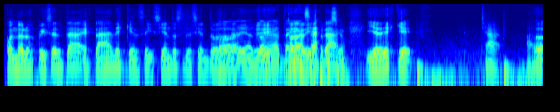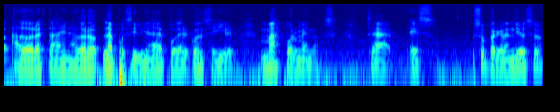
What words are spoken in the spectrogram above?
Cuando los Pixel ta- estaban en 600, 700 Todavía, dólares. Todavía dije, están precio. Y yo dije que, cha, ado- adoro esta vaina, adoro la posibilidad de poder conseguir más por menos. O sea, es súper grandioso.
